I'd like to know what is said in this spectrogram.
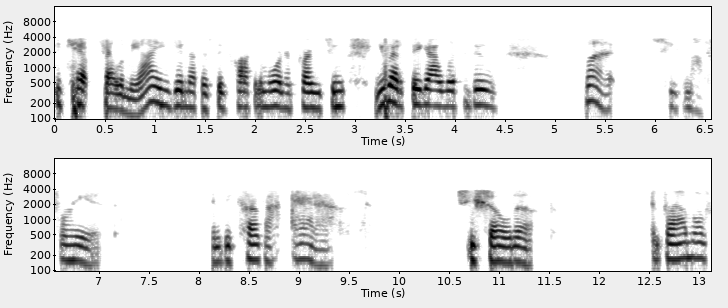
She kept telling me, I ain't getting up at six o'clock in the morning to pray with you. You got to figure out what to do. But she's my friend. And because I asked, she showed up. And for almost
